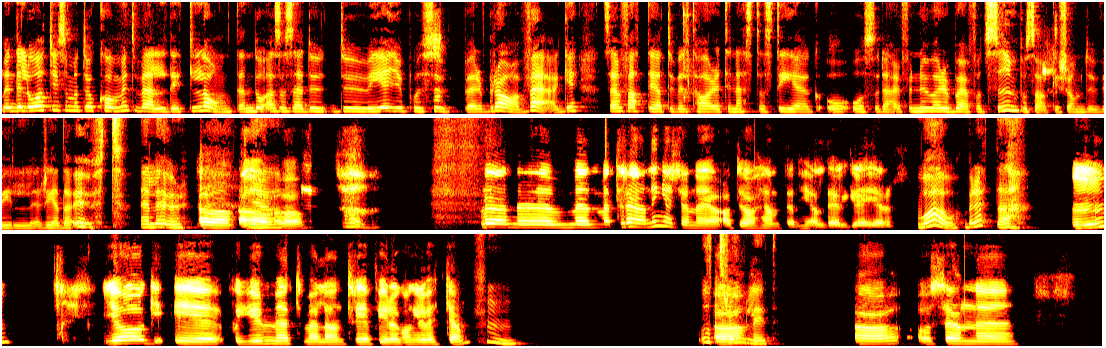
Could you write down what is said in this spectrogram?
Men det låter ju som att du har kommit väldigt långt ändå. Alltså så här, du, du är ju på superbra väg. Sen fattar jag att du vill ta det till nästa steg och, och sådär. För nu har du börjat få syn på saker som du vill reda ut. Eller hur? Ja, ja, Ja. ja. Men, eh, men med träningen känner jag att det har hänt en hel del grejer. Wow, berätta! Mm. Jag är på gymmet mellan tre, fyra gånger i veckan. Hmm. Otroligt! Ja, och sen eh,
